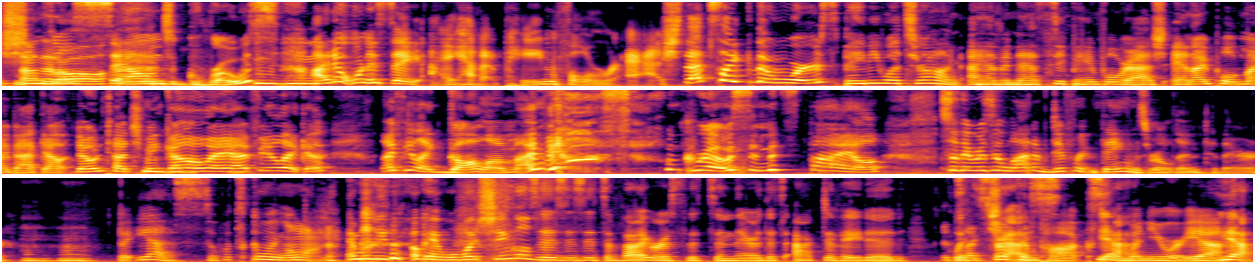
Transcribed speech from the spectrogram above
shingles. Mm-hmm. sounds gross. I don't want to say, I have a painful rash. That's like the worst. Baby, what's wrong? I have a nasty, painful rash and I pulled my back out. Don't touch me. Go away. I feel like a. I feel like Gollum. I feel so gross in this pile. So there was a lot of different things rolled into there. Mm-hmm. But yes, so what's going on? And when you okay, well, what shingles is is it's a virus that's in there that's activated It's with like stress. chickenpox Yeah. from when you were, yeah. Yeah.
